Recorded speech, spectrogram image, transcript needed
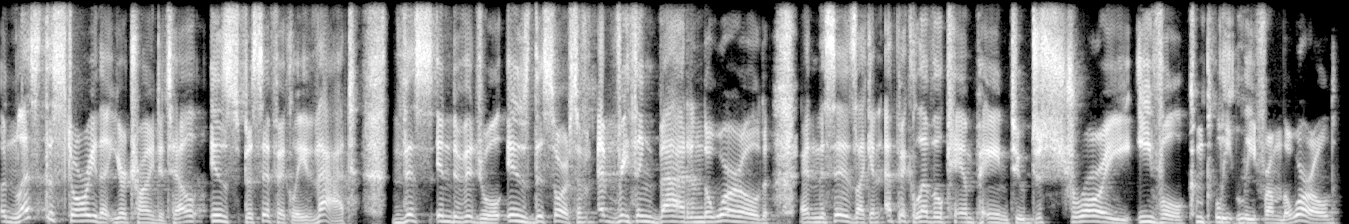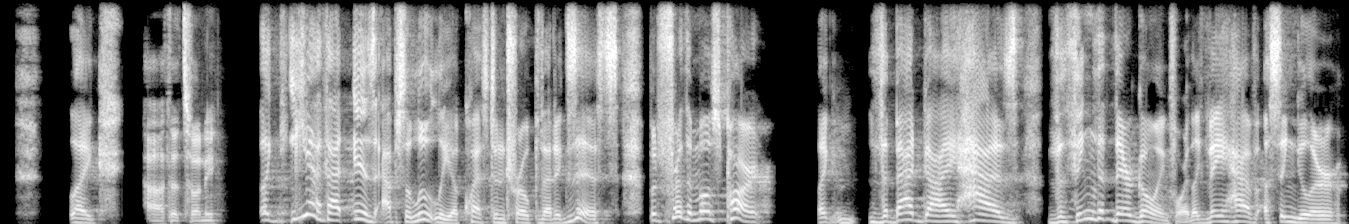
unless the story that you're trying to tell is specifically that this individual is the source of everything bad in the world and this is like an epic level campaign to destroy evil completely from the world like ah that's funny like yeah that is absolutely a quest and trope that exists but for the most part like the bad guy has the thing that they're going for. Like they have a singular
